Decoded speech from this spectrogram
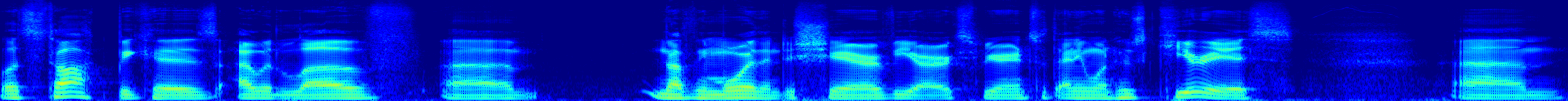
let's talk because I would love um, nothing more than to share VR experience with anyone who's curious. Um,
